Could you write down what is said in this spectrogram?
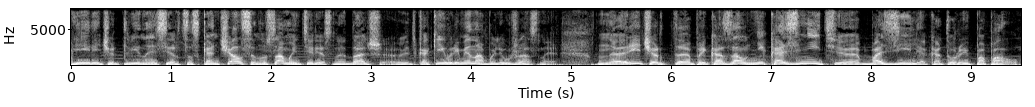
И Ричард Львиное сердце скончался. Но самое интересное дальше. Ведь какие времена были ужасные. Ричард э, приказал не казнить э, Базиля, который попал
